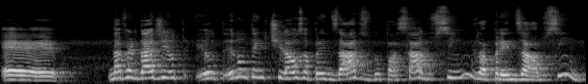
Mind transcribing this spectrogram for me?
É, na verdade, eu, eu, eu não tenho que tirar os aprendizados do passado? Sim, os aprendizados, sim.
